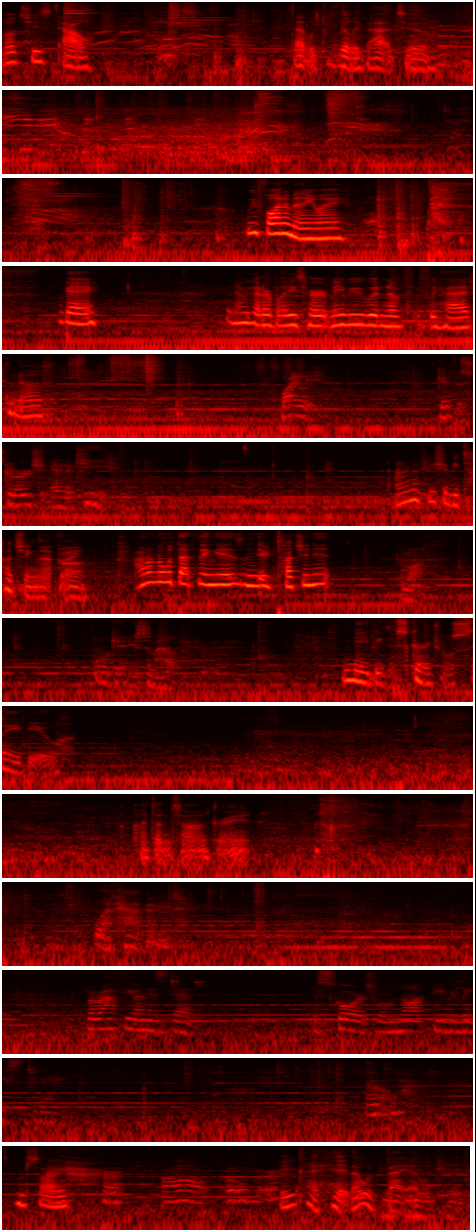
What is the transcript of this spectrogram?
Well, she's... Ow. That looked really bad, too. We fought him anyway. okay. But now we got our buddies hurt. Maybe we wouldn't have if we had. Who knows? Mialee, get the scourge and the key. I don't know if you should be touching that uh. thing. I don't know what that thing is, and you're touching it. Come on. We'll get you some help. Maybe the scourge will save you. That doesn't sound great. What happened? Baratheon is dead. The Scourge will not be released today. Ow. I'm sorry. Hurt all over. You got hit. That was You'll bad. be okay.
